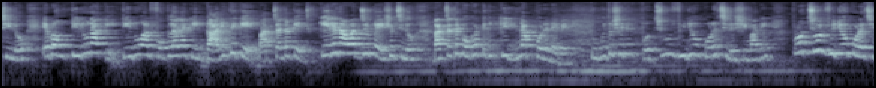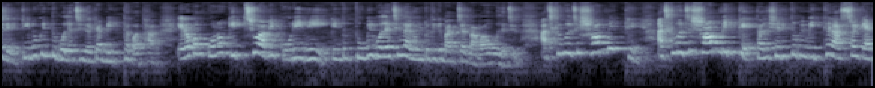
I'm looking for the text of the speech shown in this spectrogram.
ছিল এবং টিনু নাকি, টিনু আর ফোকলা নাকি গাড়ি থেকে বাচ্চাটাকে কেড়ে নেওয়ার জন্য এসেছিল বাচ্চাটাকে ওখান থেকে কিডন্যাপ করে নেবে। তুমি তো সেদিন প্রচুর ভিডিও করেছিলে, সীমাদি, প্রচুর ভিডিও করেছিলে। টিনু কিন্তু বলেছিল, এটা মিথ্যা কথা। এরকম কোনো কিচ্ছু আমি করিনি। কিন্তু তুমি বলেছিলে আর উল্টো থেকে বাচ্চার বাবাও বলেছিল। আজকে বলছে সব মিথ্যে। আজকে বলছে সব মিথ্যে। তাহলে সেদিন তুমি মিথ্যের আশ্রয় কেন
